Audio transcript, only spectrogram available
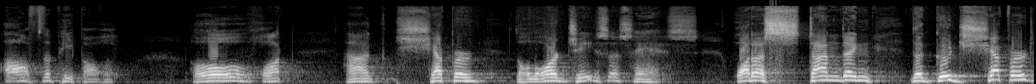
of the people. Oh, what a shepherd the Lord Jesus is. What a standing the Good Shepherd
